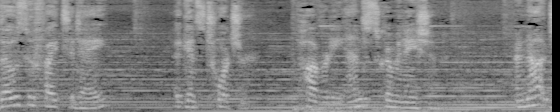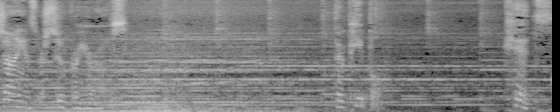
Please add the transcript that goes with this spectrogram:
Those who fight today against torture, poverty, and discrimination are not giants or superheroes. They're people. Kids,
